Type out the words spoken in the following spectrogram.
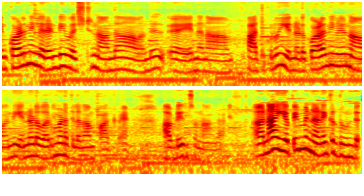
என் குழந்தைங்கள ரெண்டையும் வச்சுட்டு நான் தான் வந்து என்னை நான் பார்த்துக்கணும். என்னோடய குழந்தைங்களையும் நான் வந்து என்னோடய வருமானத்தில் தான் பார்க்குறேன். அப்படின்னு சொன்னாங்க. நான் எப்பயுமே நினைக்கிறது உண்டு.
